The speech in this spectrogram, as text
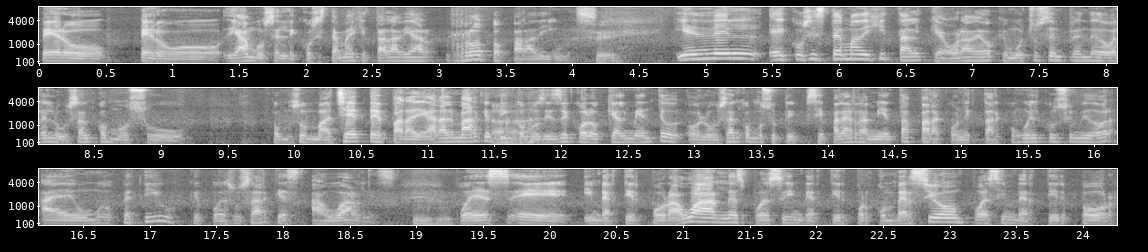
pero, pero digamos, el ecosistema digital había roto paradigmas. Sí. Y en el ecosistema digital, que ahora veo que muchos emprendedores lo usan como su, como su machete para llegar al marketing, como se dice coloquialmente, o, lo usan como su principal herramienta para conectar con el consumidor a un objetivo que puedes usar, que es awareness. Puedes eh, invertir por awareness, puedes invertir por conversión, puedes invertir por,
